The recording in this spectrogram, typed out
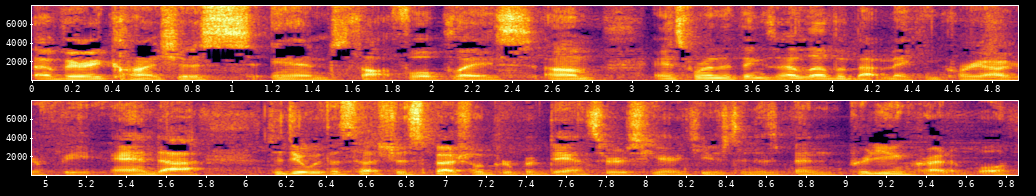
a very conscious and thoughtful place. Um, and it's one of the things I love about making choreography. And uh, to do it with a, such a special group of dancers here in Houston has been pretty incredible.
